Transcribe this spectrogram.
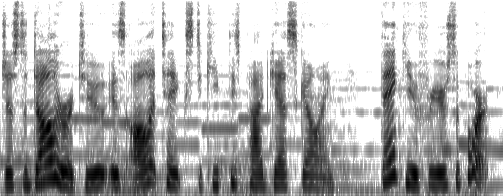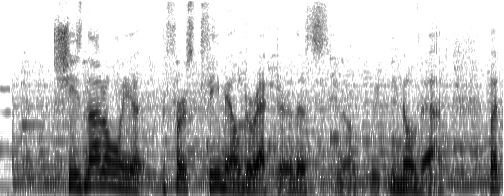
Just a dollar or two is all it takes to keep these podcasts going. Thank you for your support. She's not only a, the first female director, that's, you know, we, we know that, but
